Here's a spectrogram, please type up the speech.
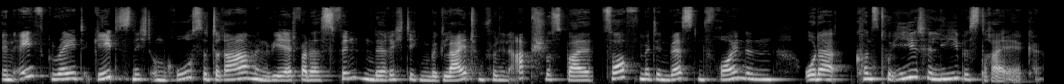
In Eighth Grade geht es nicht um große Dramen wie etwa das Finden der richtigen Begleitung für den Abschlussball, Zoff mit den besten Freundinnen oder konstruierte Liebesdreiecke.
